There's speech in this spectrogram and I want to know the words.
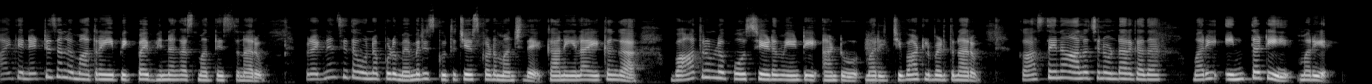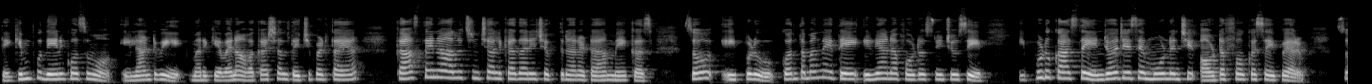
అయితే నెటిజన్లు మాత్రం ఈ పిక్పై భిన్నంగా స్మర్తిస్తున్నారు ప్రెగ్నెన్సీతో ఉన్నప్పుడు మెమరీస్ గుర్తు చేసుకోవడం మంచిదే కానీ ఇలా ఏకంగా బాత్రూంలో పోస్ట్ చేయడం ఏంటి అంటూ మరి చివాట్లు పెడుతున్నారు. కాస్తైనా ఆలోచన ఉండాలి కదా. మరి ఇంతటి మరి తెగింపు దేనికోసమో? ఇలాంటివి మనకి ఏమైనా అవకాశాలు తెచ్చిపెడతాయా కాస్తైనా ఆలోచించాలి కదా అని చెప్తున్నారట మేకర్స్. సో ఇప్పుడు కొంతమంది అయితే ఇలియానా ఫొటోస్ని చూసి ఇప్పుడు కాస్త ఎంజాయ్ చేసే మూడ్ నుంచి అవుట్ ఆఫ్ ఫోకస్ అయిపోయారు. సో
